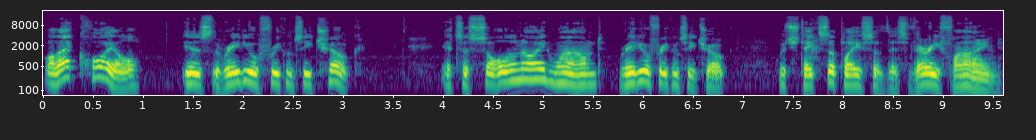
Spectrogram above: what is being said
Well, that coil is the radio frequency choke. It's a solenoid wound radio frequency choke which takes the place of this very fine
